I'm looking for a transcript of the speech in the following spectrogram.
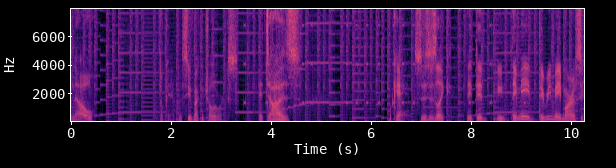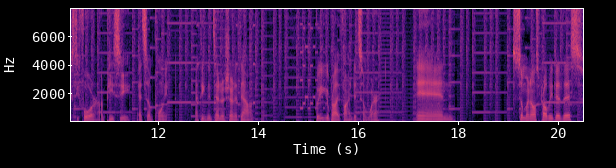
No. Okay, let's see if my controller works. It does. Okay, so this is like they did they made they remade Mario 64 on PC at some point. I think Nintendo shut it down. But you could probably find it somewhere. And someone else probably did this.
